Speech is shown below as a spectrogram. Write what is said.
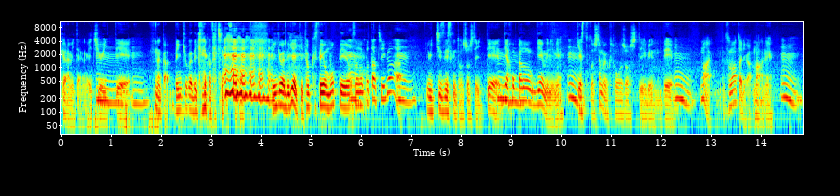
キャラみたいなのが一応いて、うんなんか勉強ができない子たちなんですけど 勉強ができないっていう特性を持っているうん。その子たちが、うん。ウィッチズディスクに登場していて、うんで他のゲームにね、うん。ゲストとしてもよく登場しているんで、うん。まあそのあたりがまあねうん。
